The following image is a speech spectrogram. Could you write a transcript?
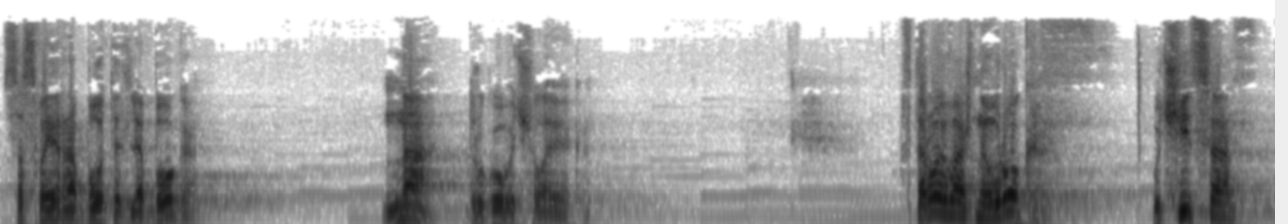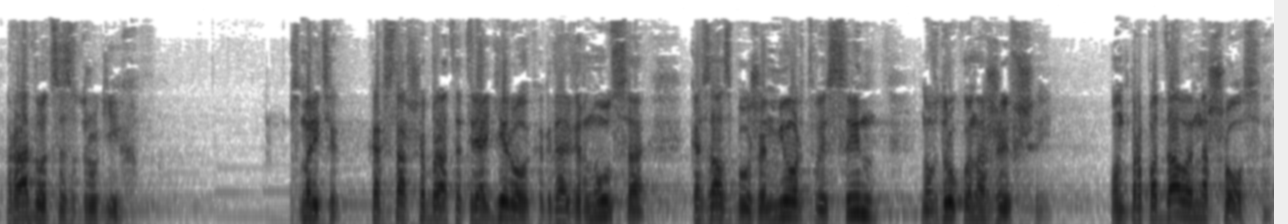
со своей работы для Бога на другого человека. Второй важный урок – учиться радоваться за других. Посмотрите, как старший брат отреагировал, когда вернулся, казалось бы, уже мертвый сын, но вдруг он оживший. Он пропадал и нашелся.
